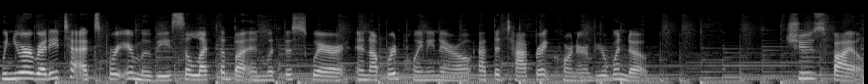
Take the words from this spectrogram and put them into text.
When you are ready to export your movie, select the button with the square and upward pointing arrow at the top right corner of your window. Choose File.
